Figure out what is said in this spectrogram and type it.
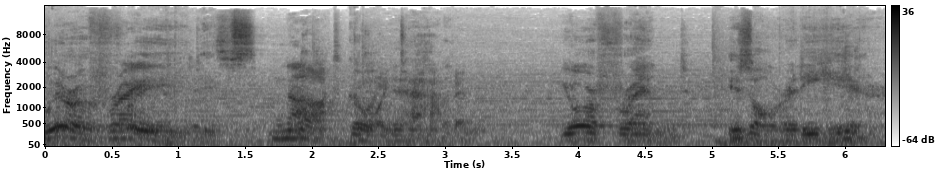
We're afraid it's not going to happen. Your friend is already here.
